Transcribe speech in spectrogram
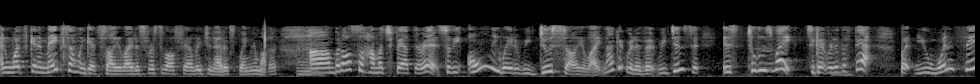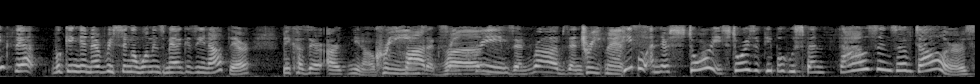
And what's going to make someone get cellulite is first of all, sadly, genetics. Blame your mother. Mm-hmm. Um, but also how much fat there is. So the only way to reduce cellulite, not get rid of it, reduce it, is to lose weight, to get rid of the Mm-hmm. fat. But you wouldn't think that looking in every single woman's magazine out there because there are, you know, Creams, products rubs. and creams and rubs and Treatments. people and there's stories, stories of people who spend thousands of dollars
